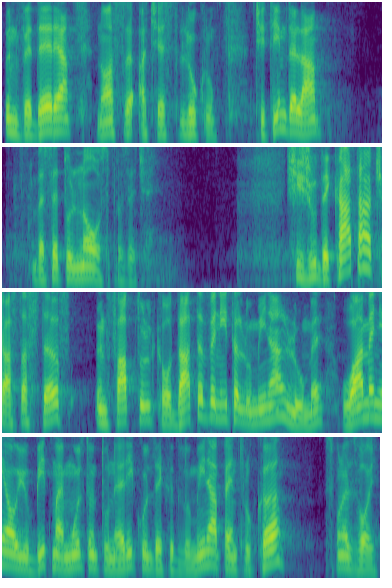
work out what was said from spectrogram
în vederea noastră acest lucru. Citim de la versetul 19. Și judecata aceasta stă în faptul că odată venită lumina în lume, oamenii au iubit mai mult întunericul decât lumina pentru că, spuneți voi,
